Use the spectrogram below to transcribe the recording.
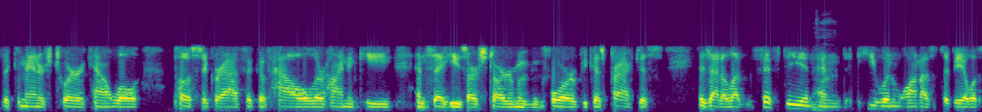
the commander's Twitter account will post a graphic of Howell or Heinicke and say he's our starter moving forward because practice is at 11:50 and, and he wouldn't want us to be able to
